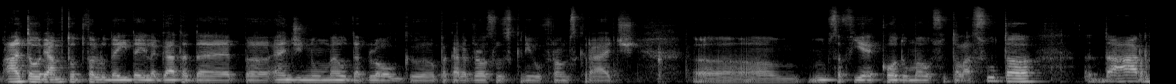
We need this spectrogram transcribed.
alteori am tot felul de idei legate de uh, engine-ul meu de blog uh, pe care vreau să-l scriu from scratch. Uh, să fie codul meu 100% dar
